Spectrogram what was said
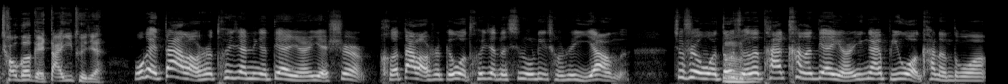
超哥给大一推荐。我给大老师推荐那个电影，也是和大老师给我推荐的心路历程是一样的，就是我都觉得他看的电影应该比我看的多，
